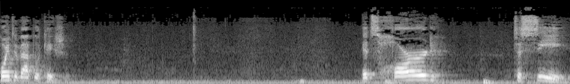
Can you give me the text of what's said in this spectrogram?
point of application. It's hard to see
